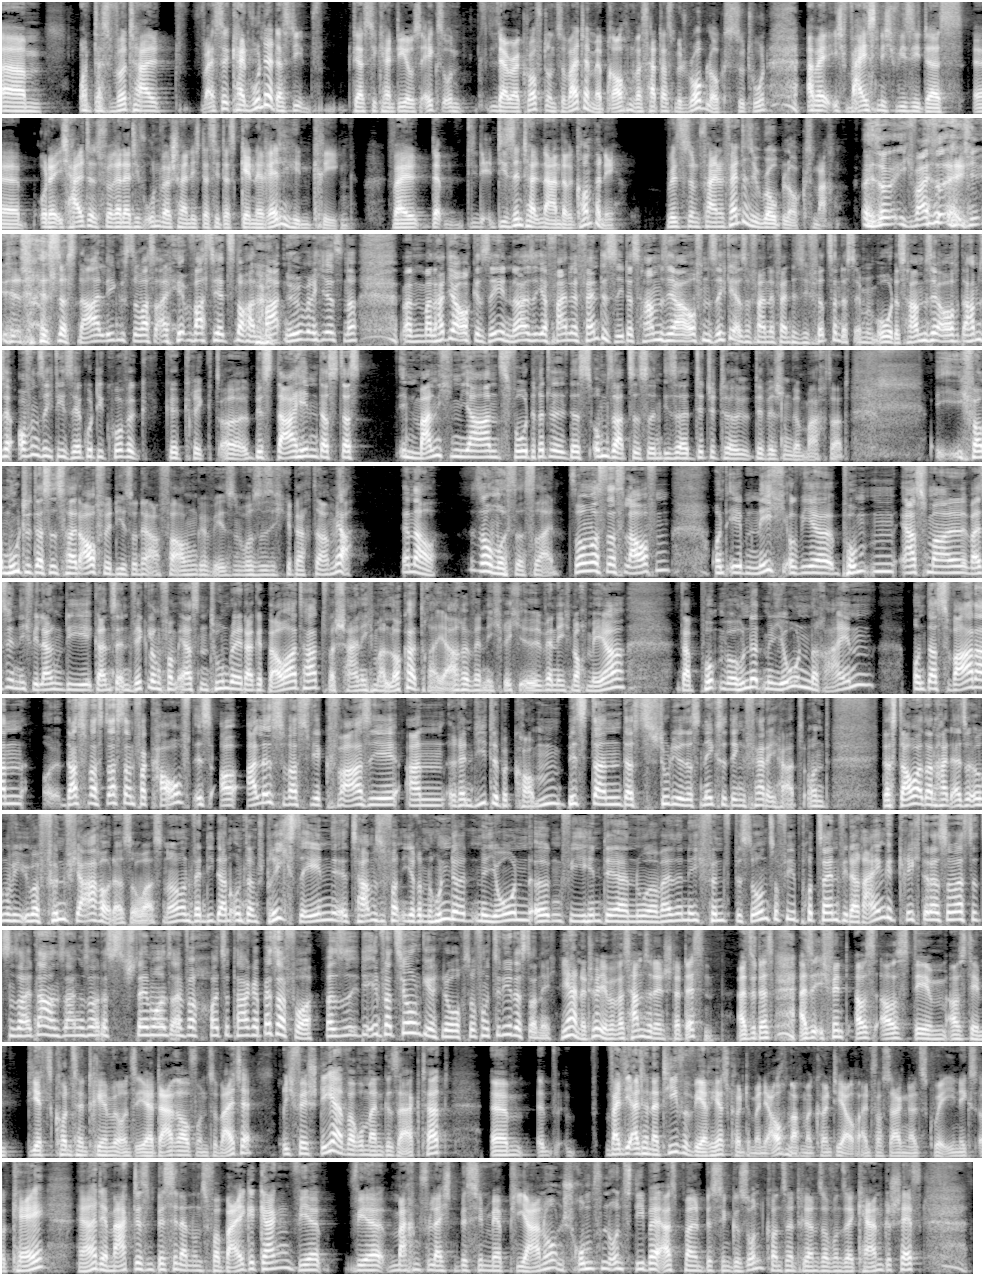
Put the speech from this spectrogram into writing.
Ähm, und das wird halt, weißt du, kein Wunder, dass die, dass sie kein Deus Ex und Lara Croft und so weiter mehr brauchen. Was hat das mit Roblox zu tun? Aber ich weiß nicht, wie sie das, äh, oder ich halte es für relativ unwahrscheinlich, dass sie das generell hinkriegen. Weil da, die, die sind halt eine andere Company. Willst du ein Final Fantasy Roblox machen? Also ich weiß, das ist das naheliegendste, was, was jetzt noch an Marken übrig ist. Ne? Man, man, hat ja auch gesehen, ne? also ihr Final Fantasy, das haben sie ja offensichtlich, also Final Fantasy 14, das MMO, das haben sie ja, da haben sie offensichtlich sehr gut die Kurve gekriegt. Äh, bis dahin, dass das in manchen Jahren zwei Drittel des Umsatzes in dieser Digital Division gemacht hat. Ich vermute, das ist halt auch für die so eine Erfahrung gewesen, wo sie sich gedacht haben, ja, genau, so muss das sein. So muss das laufen und eben nicht, wir pumpen erstmal, weiß ich nicht, wie lange die ganze Entwicklung vom ersten Tomb Raider gedauert hat, wahrscheinlich mal locker drei Jahre, wenn nicht, wenn nicht noch mehr. Da pumpen wir 100 Millionen rein und das war dann, das, was das dann verkauft, ist alles, was wir quasi an Rendite bekommen, bis dann das Studio das nächste Ding fertig hat. Und das dauert dann halt also irgendwie über fünf Jahre oder sowas. Ne? Und wenn die dann unterm Strich sehen, jetzt haben sie von ihren 100 Millionen irgendwie hinterher nur, weiß ich nicht, fünf bis so und so viel Prozent wieder reingekriegt oder sowas, sitzen sie halt da und sagen so, das stellen wir uns einfach heutzutage besser vor. Was, die Inflation geht hoch, so funktioniert das doch nicht. Ja, natürlich, aber was haben sie denn stattdessen? Also das, also ich finde aus, aus dem, aus dem, jetzt konzentrieren wir uns eher darauf und so weiter. Ich verstehe ja, warum man gesagt hat, ähm, äh, weil die Alternative wäre, das könnte man ja auch machen, man könnte ja auch einfach sagen als Square Enix, okay, ja, der Markt ist ein bisschen an uns vorbeigegangen, wir, wir machen vielleicht ein bisschen mehr Piano und schrumpfen uns lieber erstmal ein bisschen gesund, konzentrieren uns auf unser Kerngeschäft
